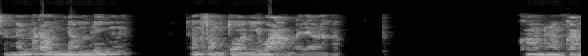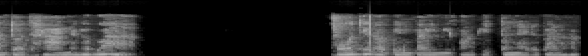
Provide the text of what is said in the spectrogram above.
จากนั้นเมื่อเรานำลิงก์ทั้งสองตัวนี้วางไว้แล้วนะครับ ก็ทำการตรวจทานนะครับว่า โค้ดที่เราพิมพ์ไปมีความผิดตรงไหนหรือเปล่านะครับ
